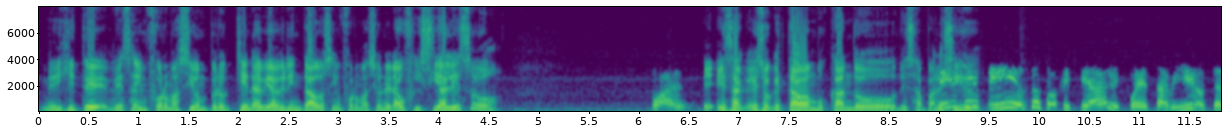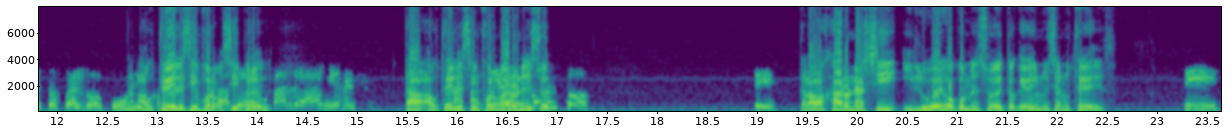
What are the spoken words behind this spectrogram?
me dijiste de esa información, pero ¿quién había brindado esa información? ¿Era oficial eso? ¿Cuál? E- Esa, ¿Eso que estaban buscando Sí, desaparecidos? sí, sí, eso fue oficial y fue sabido, o sea, eso fue algo público. A ustedes les informaron, sí, Hace pero un par de años eso. ta, a ustedes les A informaron eso, comenzó. Sí, trabajaron allí y luego comenzó esto que denuncian ustedes. sí.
